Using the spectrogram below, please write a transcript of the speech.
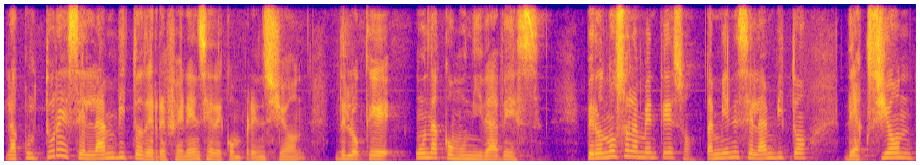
La cultura es el ámbito de referencia, de comprensión de lo que una comunidad es. Pero no solamente eso, también es el ámbito de acción.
